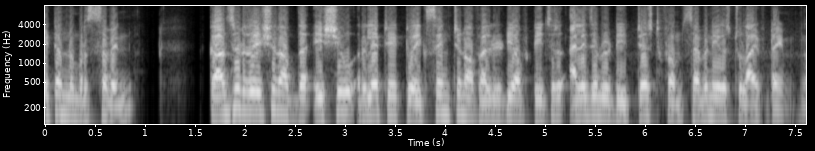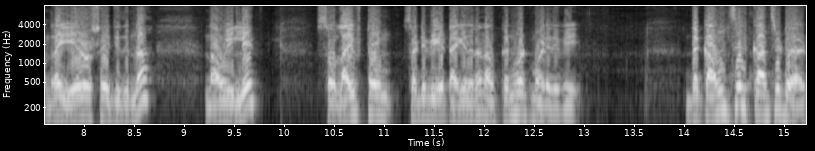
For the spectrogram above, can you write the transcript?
item number seven Consideration of the issue related to extension of validity of teacher eligibility test from 7 years to lifetime ಅಂದ್ರೆ ಏಳು ವರ್ಷ ಇದ್ದಿದ್ದನ್ನ ನಾವು ಇಲ್ಲಿ ಸೊ ಲೈಫ್ ಟೈಮ್ ಸರ್ಟಿಫಿಕೇಟ್ ಆಗಿದ್ರೆ ನಾವು ಕನ್ವರ್ಟ್ ಮಾಡಿದೀವಿ The council considered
